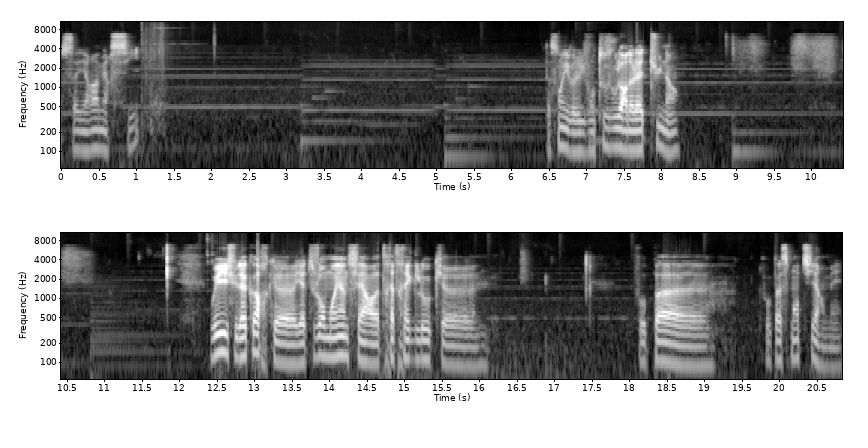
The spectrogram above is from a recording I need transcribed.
Ça ira, merci. Toute façon, ils, vont tous vouloir de la thune. Hein. Oui, je suis d'accord qu'il y a toujours moyen de faire euh, très très glauque. Euh. Faut pas... Euh, faut pas se mentir, mais...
